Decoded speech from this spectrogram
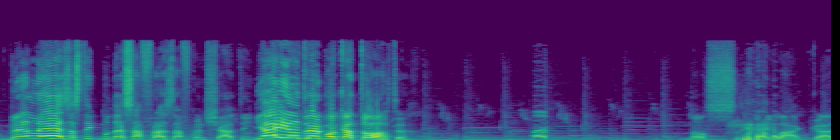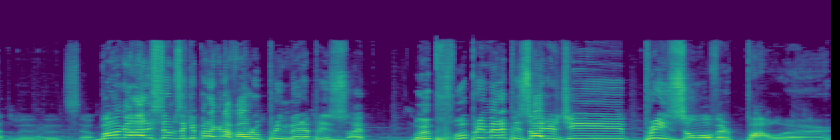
Beleza, você tem que mudar essa frase, tá ficando chato, hein? E aí, André Boca Torta? Nossa, todo lagado, meu Deus do céu. Bom, galera, estamos aqui para gravar o primeiro episódio... Ups, o primeiro episódio de Prison Overpower.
